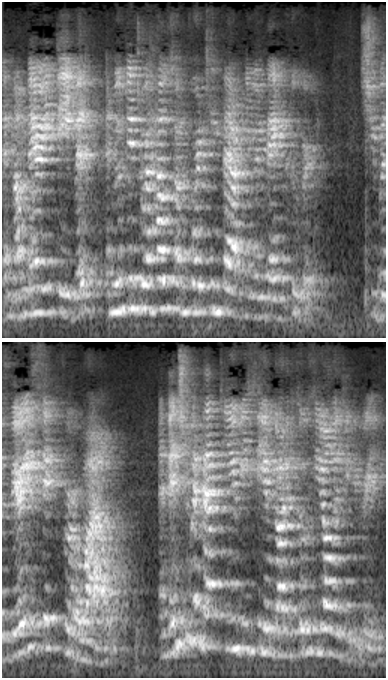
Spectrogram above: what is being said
and Mom married David and moved into a house on 14th Avenue in Vancouver. She was very sick for a while, and then she went back to UBC and got a sociology degree.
